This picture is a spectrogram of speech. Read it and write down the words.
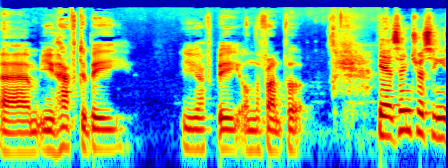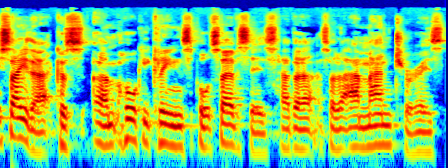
Um, you have to be you have to be on the front foot. Yeah, it's interesting you say that because um, Hawkey Cleaning Support Services have a sort of our mantra is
